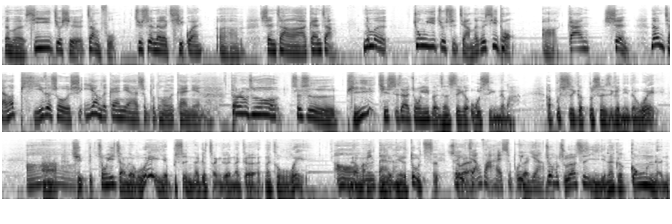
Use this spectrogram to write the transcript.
那么西医就是脏腑，就是那个器官，呃，肾脏啊、肝脏。那么中医就是讲那个系统啊，肝肾。那么讲到脾的时候，是一样的概念还是不同的概念呢？当然说，就是脾，其实在中医本身是一个无形的嘛，它不是一个不是这个你的胃。哦啊，其实中医讲的胃也不是你那个整个那个那个胃，哦明白了你的你的肚子，所以讲法还是不一样。就我们主要是以那个功能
